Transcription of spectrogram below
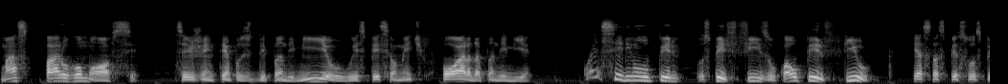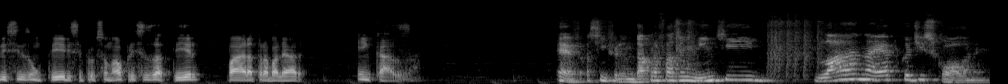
mas para o home office, seja em tempos de pandemia ou especialmente fora da pandemia, quais seriam os perfis ou qual o perfil que essas pessoas precisam ter, esse profissional precisa ter para trabalhar em casa? É, assim, Fernando, dá para fazer um link lá na época de escola, né?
